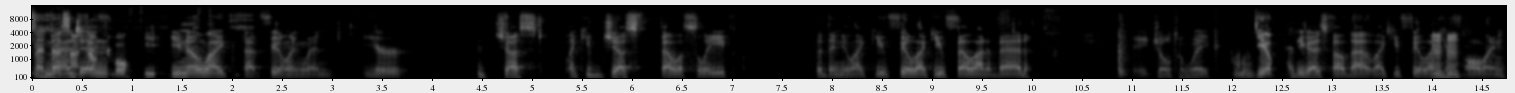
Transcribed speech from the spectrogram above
That does sound Imagine you, you know like that feeling when you're just like you just fell asleep, but then you like you feel like you fell out of bed. A jolt awake. Yep. Have you guys felt that? Like you feel like you're falling.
